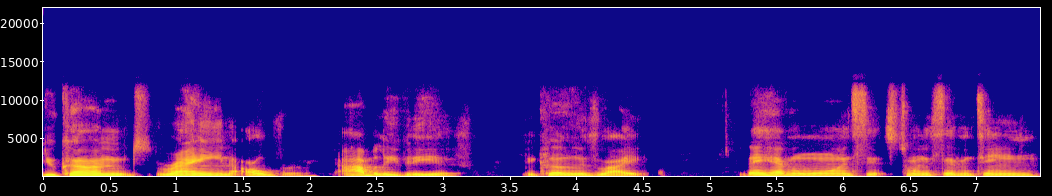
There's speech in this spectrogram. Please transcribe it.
UConn's reign over? I believe it is because like they haven't won since 2017.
